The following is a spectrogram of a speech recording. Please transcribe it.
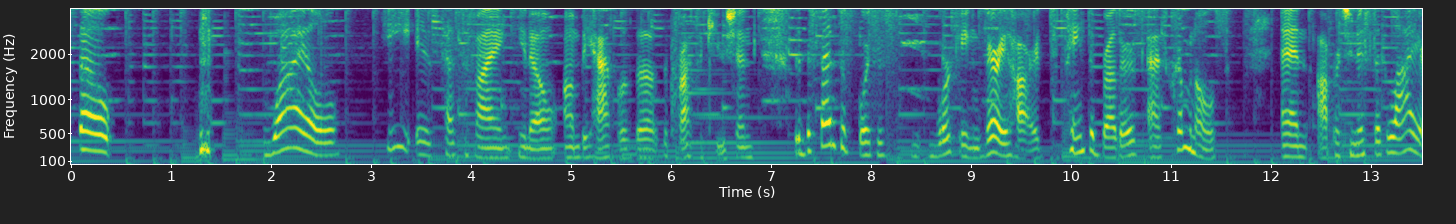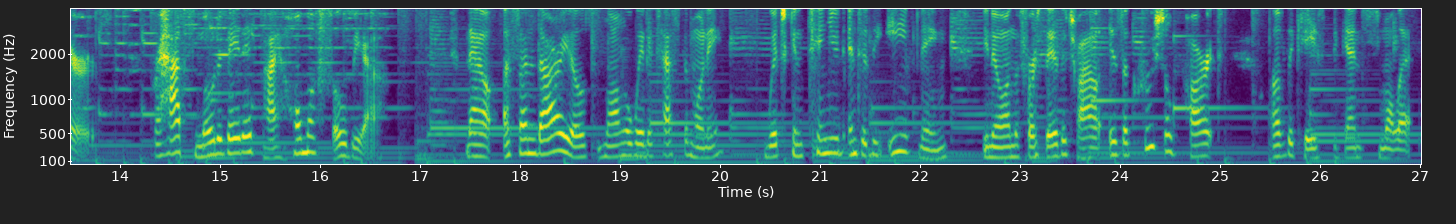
So while he is testifying, you know, on behalf of the, the prosecution, the defense, of course, is working very hard to paint the brothers as criminals and opportunistic liars, perhaps motivated by homophobia. Now, Osundairo's long awaited testimony, which continued into the evening, you know, on the first day of the trial, is a crucial part of the case against Smollett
